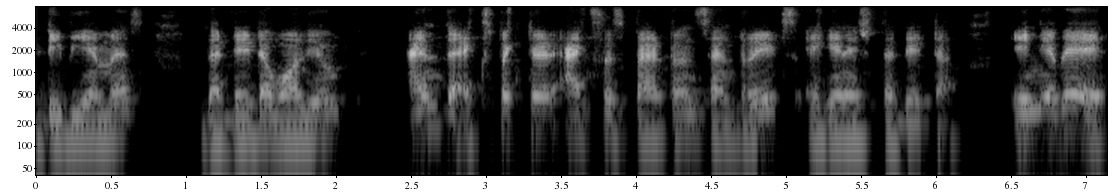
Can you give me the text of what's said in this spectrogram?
DBMS, the data volume, and the expected access patterns and rates against the data. In a way,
